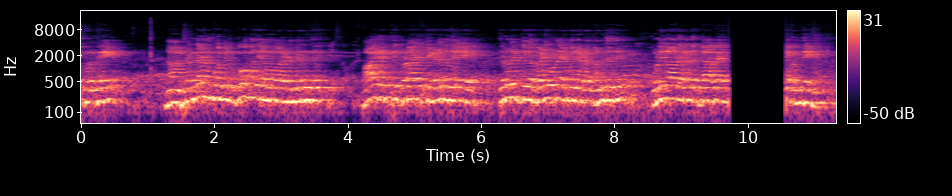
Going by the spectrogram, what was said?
சொல்வேன்? நான் சங்கரன் கோவில் கோமதி அம்மாவிடமிருந்து ஆயிரத்தி தொள்ளாயிரத்தி எழுபதிலே திருவெற்றியூர் வடிவுடையம்மனிடம் வந்தது. தொழிலாளர்களுக்காக வந்தேன்.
